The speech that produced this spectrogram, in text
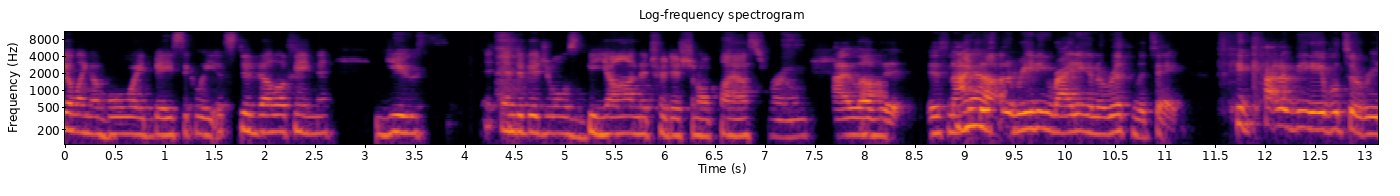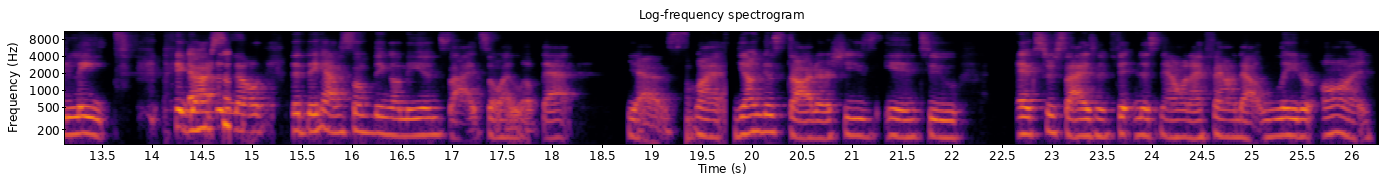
filling a void basically, it's developing youth individuals beyond the traditional classroom. I love um, it. It's not yeah. just the reading, writing, and arithmetic. They gotta be able to relate. They gotta know that they have something on the inside. So I love that. Yes. My youngest daughter, she's into exercise and fitness now. And I found out later on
